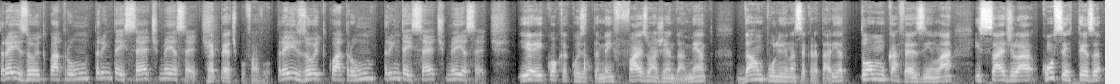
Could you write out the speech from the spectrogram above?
3841 3767. Repete, por favor. 3841 3767. E aí, qualquer coisa também, faz um agendamento, dá um pulinho na secretaria, toma um cafezinho lá e sai de lá com certeza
